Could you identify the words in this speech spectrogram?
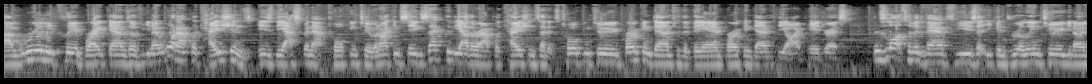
um, really clear breakdowns of you know what applications is the Aspen app talking to, and I can see exactly the other applications that it's talking to, broken down to the VM, broken down to the IP address. There's lots of advanced views that you can drill into, you know,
